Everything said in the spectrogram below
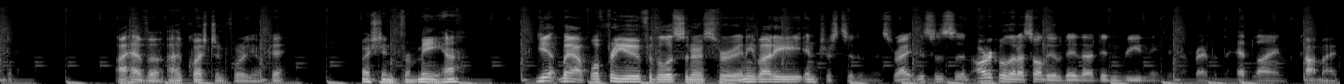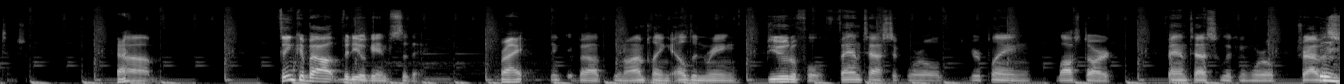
hold on. I have a I have a question for you. Okay. question for me, huh? Yeah, yeah. Well, for you, for the listeners, for anybody interested in this, right? This is an article that I saw the other day that I didn't read anything of, right? But the headline caught my attention. Okay. Um, think about video games today. Right. Think about, you know, I'm playing Elden Ring, beautiful, fantastic world. You're playing Lost Ark, fantastic looking world. Travis,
